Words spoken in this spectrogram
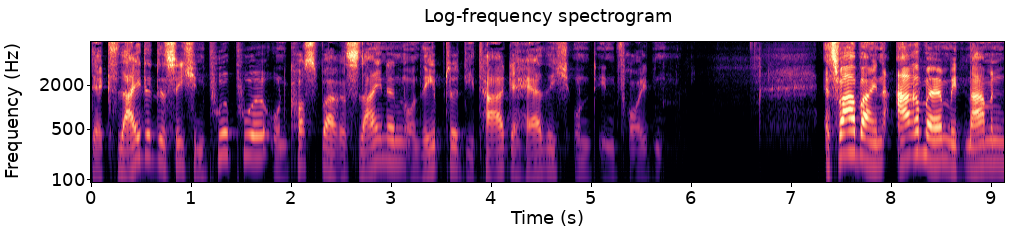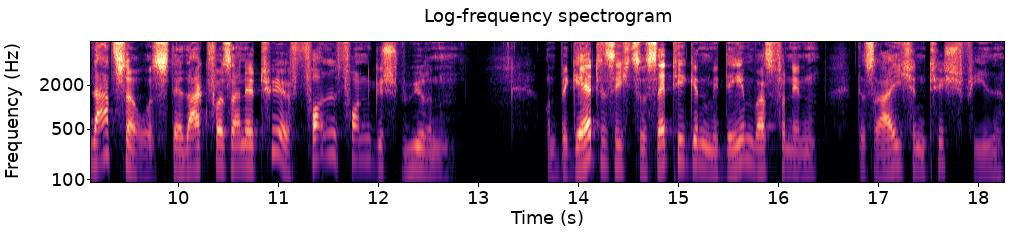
der kleidete sich in Purpur und kostbares Leinen und lebte die Tage herrlich und in Freuden. Es war aber ein Armer mit Namen Lazarus, der lag vor seiner Tür, voll von Geschwüren und begehrte sich zu sättigen mit dem, was von den, des reichen Tisch fiel.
